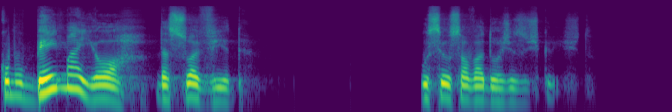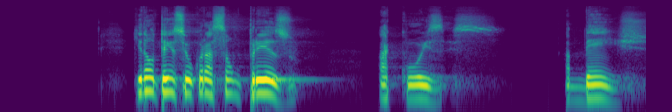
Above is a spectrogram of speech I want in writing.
como bem maior da sua vida o seu Salvador Jesus Cristo. Que não tenha o seu coração preso a coisas, a bens,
